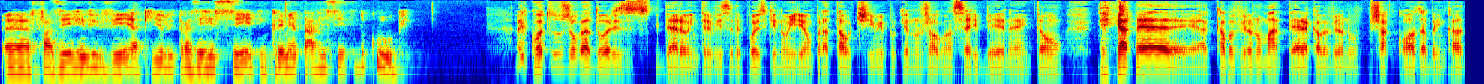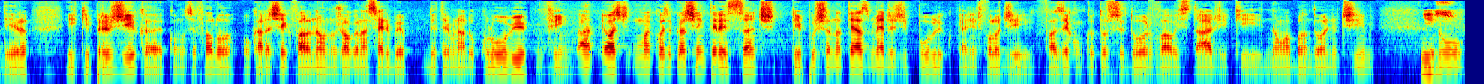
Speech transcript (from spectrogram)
é, fazer reviver aquilo e trazer receita, incrementar a receita do clube. E quantos jogadores deram entrevista depois que não iriam para tal time porque não jogam a Série B, né? Então tem até acaba virando matéria, acaba virando chacota, brincadeira e que prejudica, como você falou. O cara chega e fala não, não joga na Série B determinado clube, enfim. Eu acho uma coisa que eu achei interessante, que puxando até as médias de público, que a gente falou de fazer com que o torcedor vá ao estádio, que não abandone o time. No,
